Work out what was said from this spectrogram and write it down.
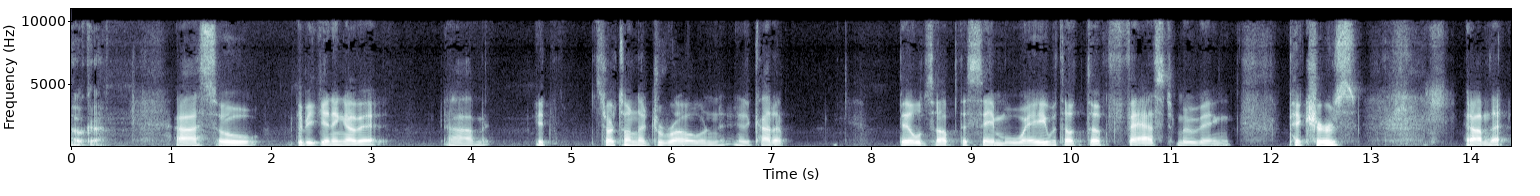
Okay. Uh, so the beginning of it, um, it starts on a drone and it kind of builds up the same way without the fast moving pictures um, that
